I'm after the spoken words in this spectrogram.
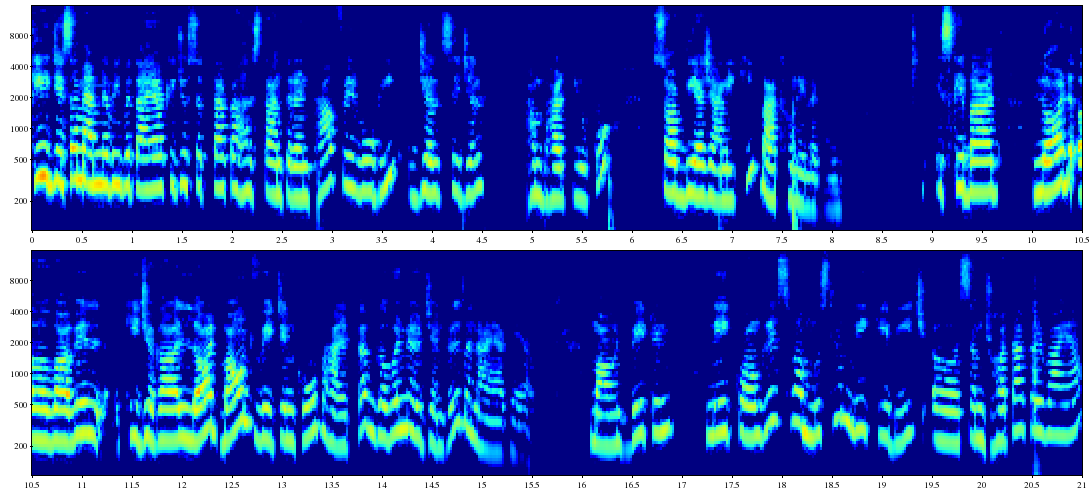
कि जैसा मैम ने भी बताया कि जो सत्ता का हस्तांतरण था, फिर वो भी जल्द से जल्द हम भारतीयों को सौंप दिया जाने की बात होने लगी। इसके बाद लॉर्ड वाविल की जगह लॉर्ड माउंट बेटन को भारत का गवर्नर जनरल बनाया गया। माउंट बेटन ने कांग्रेस व मुस्लिम लीग के बीच समझौता करवाया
